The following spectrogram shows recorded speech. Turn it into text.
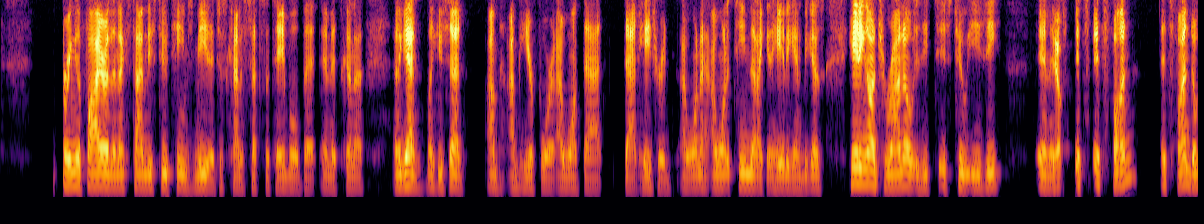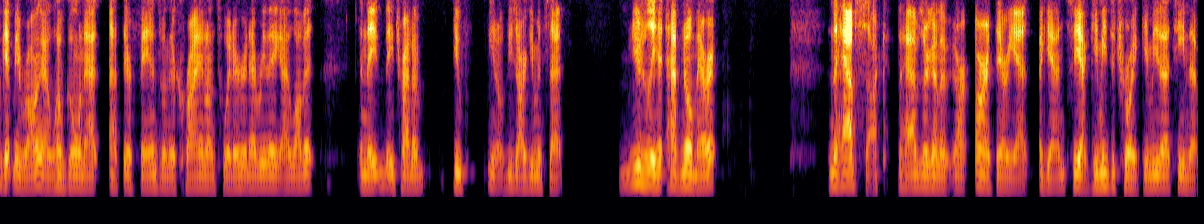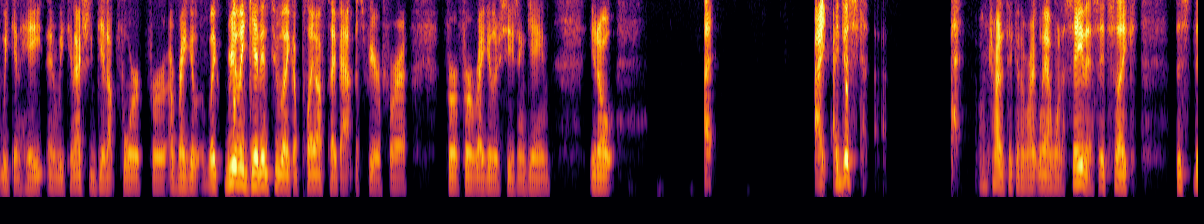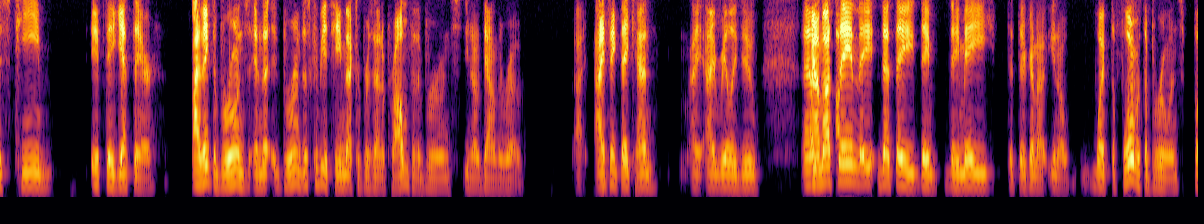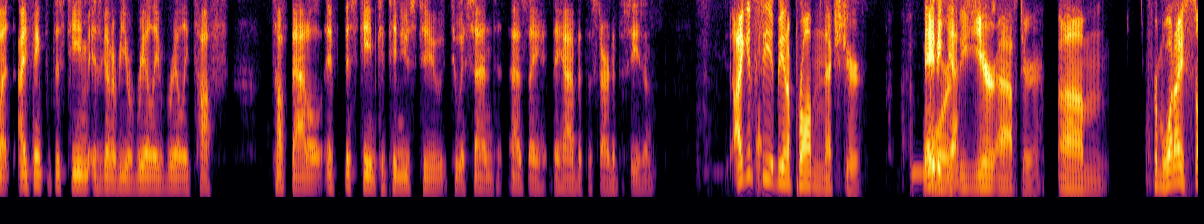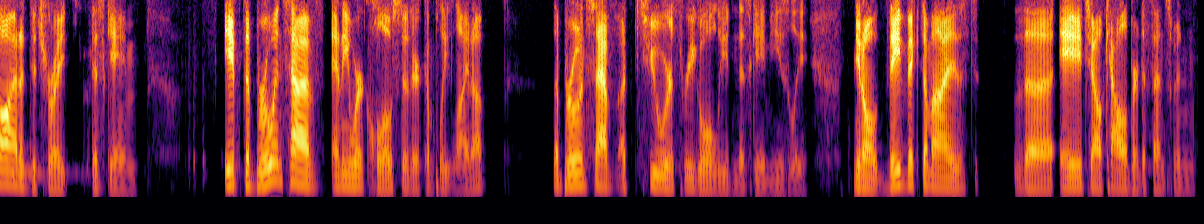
Bring the fire the next time these two teams meet. It just kind of sets the table a bit, and it's gonna. And again, like you said, I'm I'm here for it. I want that that hatred. I want to I want a team that I can hate again because hating on Toronto is is too easy, and it's yep. it's it's fun it's fun. Don't get me wrong. I love going at at their fans when they're crying on Twitter and everything. I love it, and they they try to do you know these arguments that usually have no merit. And the Habs suck. The Habs are gonna are, aren't there yet again. So yeah, give me Detroit. Give me that team that we can hate and we can actually get up for for a regular like really get into like a playoff type atmosphere for a for for a regular season game. You know, I I I just I'm trying to think of the right way I want to say this. It's like this this team if they get there. I think the Bruins and the Bruins, this could be a team that could present a problem for the Bruins, you know, down the road. I, I think they can. I, I really do. And I, am not saying they that they they they may that they're gonna, you know, wipe the floor with the Bruins, but I think that this team is gonna be a really, really tough, tough battle if this team continues to to ascend as they they have at the start of the season. I can see it being a problem next year. Maybe or yeah. the year after. Um from what I saw out of Detroit this game, if the Bruins have anywhere close to their complete lineup, the Bruins have a two or three goal lead in this game easily. You know, they victimized the AHL caliber defenseman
